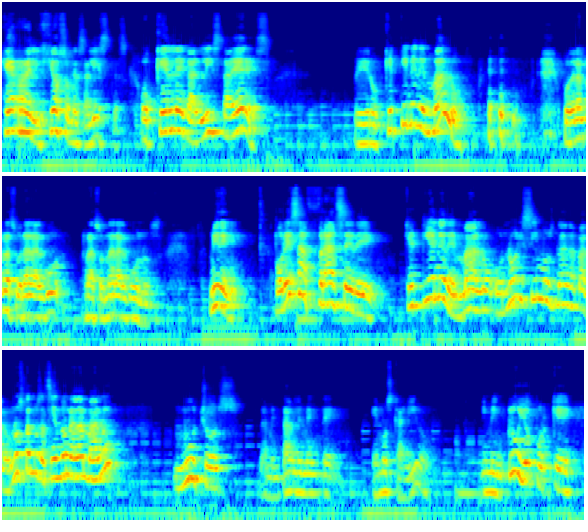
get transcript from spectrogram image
qué religioso me saliste o qué legalista eres. Pero ¿qué tiene de malo? Podrán razonar algunos. Miren, por esa frase de ¿Qué tiene de malo o no hicimos nada malo? ¿No estamos haciendo nada malo? Muchos, lamentablemente, hemos caído. Y me incluyo porque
